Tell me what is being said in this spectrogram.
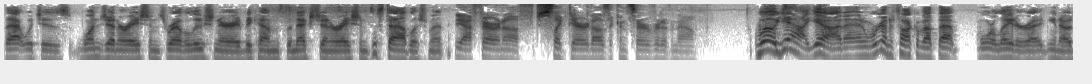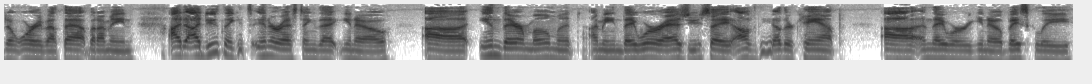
that which is one generation's revolutionary becomes the next generation's establishment. Yeah, fair enough. Just like Derrida's a conservative now. Well, yeah, yeah, and, and we're going to talk about that more later. Right? You know, don't worry about that. But I mean, I, I do think it's interesting that you know, uh, in their moment, I mean, they were, as you say, of the other camp, uh, and they were, you know, basically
